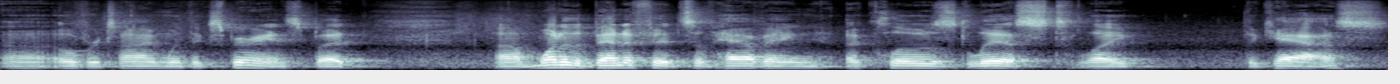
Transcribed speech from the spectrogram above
uh, over time with experience, but um, one of the benefits of having a closed list like the CAS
